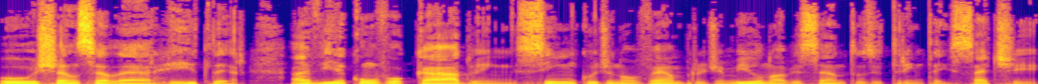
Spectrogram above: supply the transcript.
O chanceler Hitler havia convocado em 5 de novembro de 1937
